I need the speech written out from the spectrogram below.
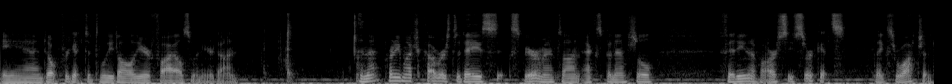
And don't forget to delete all your files when you're done. And that pretty much covers today's experiment on exponential fitting of RC circuits. Thanks for watching.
